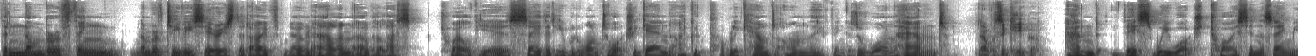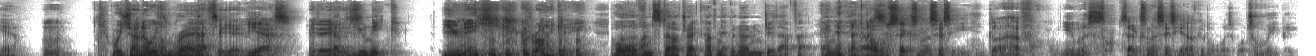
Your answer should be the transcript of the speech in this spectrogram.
the number of thing number of TV series that I've known Alan over the last twelve years say that he would want to watch again, I could probably count on the fingers of one hand. That was a keeper. And this we watched twice in the same year. Hmm. Which I know is um, rare for you. Yes. it is. No, unique. unique. Crikey. Other than Star Trek, I've never known him do that for anything else. Oh, else. Sex and the City. Got to have numerous Sex and the City. I could always watch on repeat.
